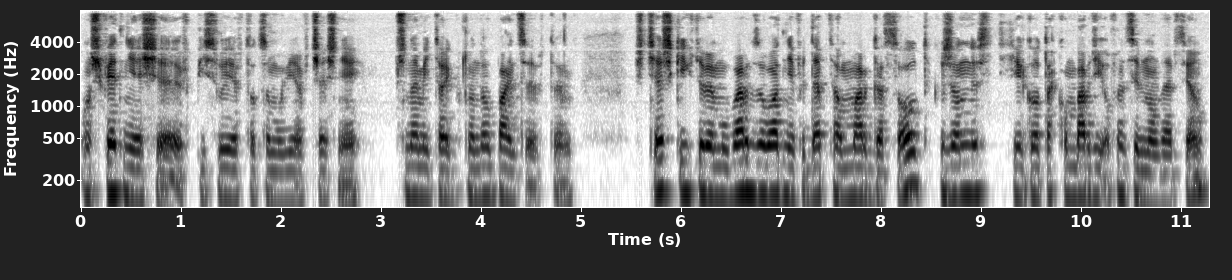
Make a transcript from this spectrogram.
on świetnie się wpisuje w to, co mówiłem wcześniej. Przynajmniej tak wyglądał bańce w tym ścieżki, które mu bardzo ładnie wydeptał Mark Gasol, że on jest jego taką bardziej ofensywną wersją.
